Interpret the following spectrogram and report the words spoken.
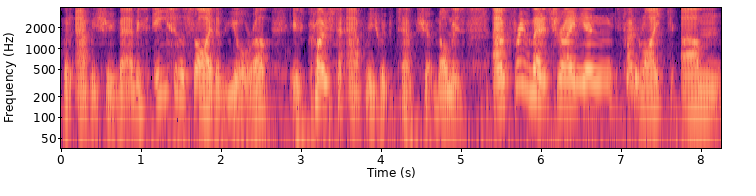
than average through there. This eastern side of Europe is close to average with temperature anomalies. And through the Mediterranean, it's kind of like um,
